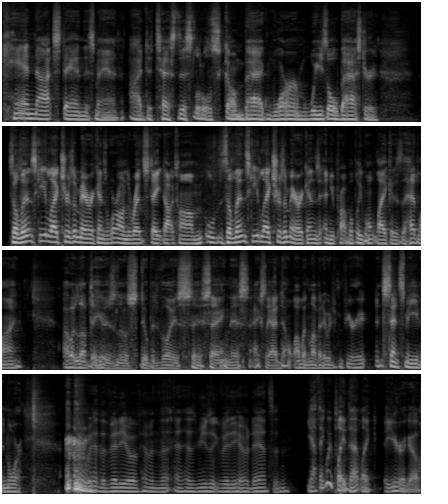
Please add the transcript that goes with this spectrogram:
cannot stand this man. I detest this little scumbag, worm, weasel bastard. Zelensky lectures Americans. We're on the redstate.com. Zelensky lectures Americans, and you probably won't like it as the headline. I would love to hear his little stupid voice saying this. Actually, I don't. I wouldn't love it. It would infuriate, incense me even more. we had the video of him in the in his music video dancing. Yeah, I think we played that like a year ago.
